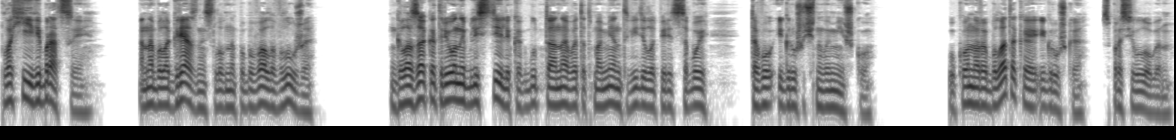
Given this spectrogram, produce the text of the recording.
Плохие вибрации, она была грязной, словно побывала в луже. Глаза Катрионы блестели, как будто она в этот момент видела перед собой того игрушечного мишку. «У Коннора была такая игрушка?» — спросил Логан.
